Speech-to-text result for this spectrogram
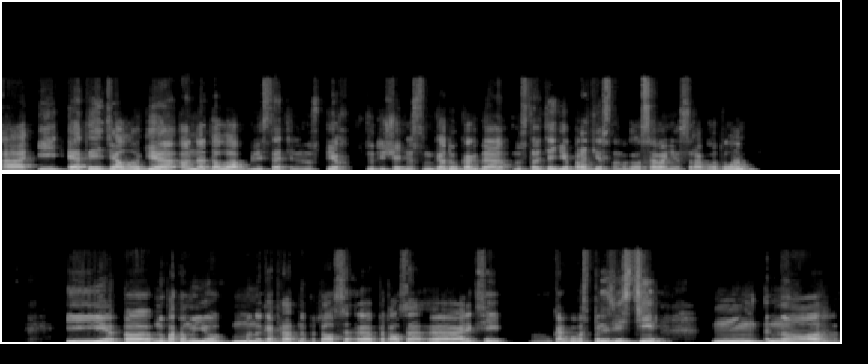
А, и эта идеология, она дала блистательный успех в 2011 году, когда ну, стратегия протестного голосования сработала, и, э, ну, потом ее многократно пытался, э, пытался э, Алексей как бы воспроизвести, но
